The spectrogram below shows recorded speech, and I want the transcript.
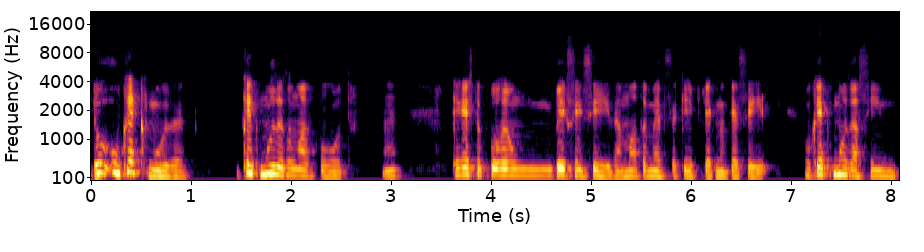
Eu, o que é que muda? O que é que muda de um lado para o outro? Né? O que é que esta porra é um beco sem saída? A malta mete-se aqui porque é que não quer sair. O que é que muda assim?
